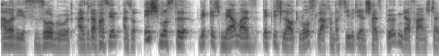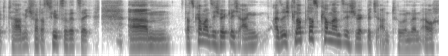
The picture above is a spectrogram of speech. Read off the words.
aber die ist so gut. Also da passieren, also ich musste wirklich mehrmals wirklich laut loslachen, was die mit ihren scheiß Bögen da veranstaltet haben. Ich fand das viel zu witzig. Ähm, das kann man sich wirklich an, also ich glaube, das kann man sich wirklich antun, wenn auch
